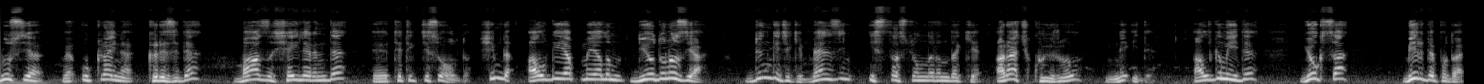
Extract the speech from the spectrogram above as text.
Rusya ve Ukrayna krizi de bazı şeylerinde e, tetikçisi oldu. Şimdi algı yapmayalım diyordunuz ya. Dün geceki benzin istasyonlarındaki araç kuyruğu ne idi? Algı mıydı? Yoksa bir depoda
